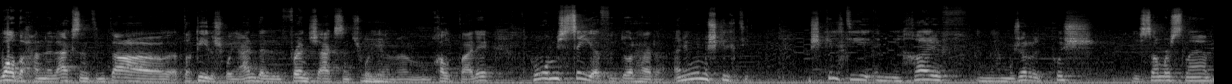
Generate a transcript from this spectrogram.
واضح إن ال accent بتاعه ثقيل شوي عنده ال French accent شوية مخلط عليه. هو مش سيء في الدور هذا. أنا مو مشكلتي. مشكلتي إني خايف إنها مجرد push لسمر سلام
